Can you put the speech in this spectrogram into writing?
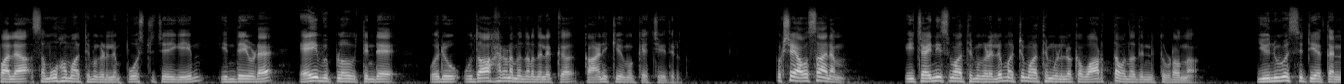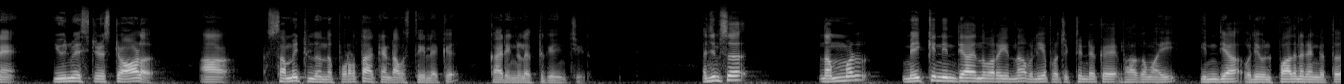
പല സമൂഹ മാധ്യമങ്ങളിലും പോസ്റ്റ് ചെയ്യുകയും ഇന്ത്യയുടെ എ വിപ്ലവത്തിന്റെ ഒരു ഉദാഹരണം എന്ന നിലയ്ക്ക് കാണിക്കുകയുമൊക്കെ ചെയ്തിരുന്നു. പക്ഷേ അവസാനം ഈ ചൈനീസ് മാധ്യമങ്ങളിലും മറ്റു മാധ്യമങ്ങളിലൊക്കെ വാർത്ത വന്നതിനെ തുടർന്ന് യൂണിവേഴ്സിറ്റിയെ തന്നെ യൂണിവേഴ്സിറ്റിയുടെ സ്റ്റാൾ ആ സമ്മിറ്റിൽ നിന്ന് പുറത്താക്കേണ്ട അവസ്ഥയിലേക്ക് കാര്യങ്ങൾ എത്തുകയും ചെയ്തു. അജിംസ് നമ്മൾ മേക്ക് ഇൻ ഇന്ത്യ എന്ന് പറയുന്ന വലിയ പ്രൊജക്റ്റിന്റെയൊക്കെ ഭാഗമായി ഇന്ത്യ വലിയ ഉൽപ്പാദന രംഗത്ത്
